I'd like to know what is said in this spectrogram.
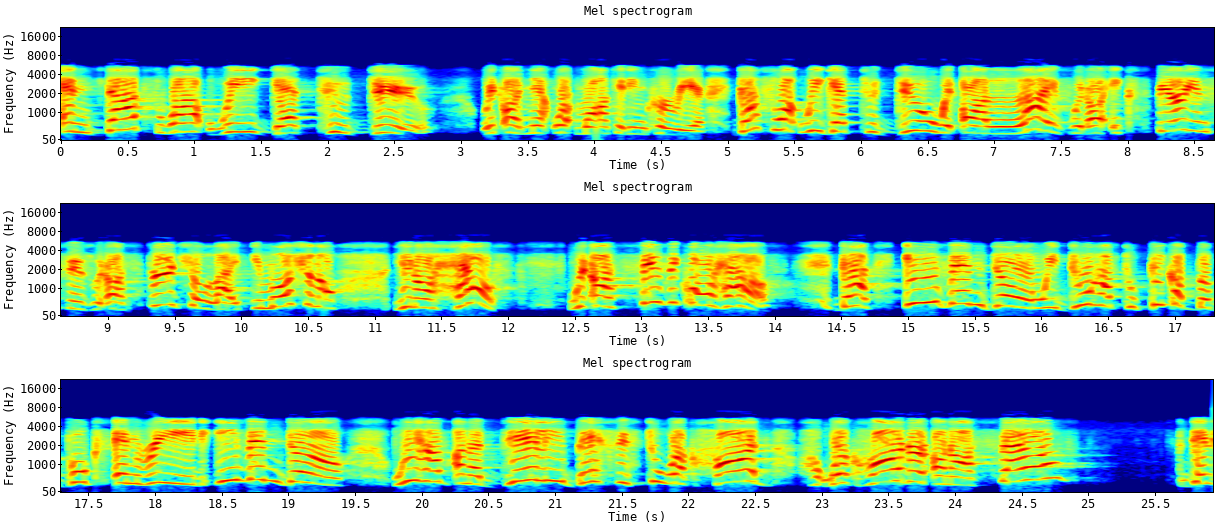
And that's what we get to do with our network marketing career. That's what we get to do with our life, with our experiences, with our spiritual life, emotional, you know, health, with our physical health that even though we do have to pick up the books and read, even though we have on a daily basis to work hard, work harder on ourselves than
